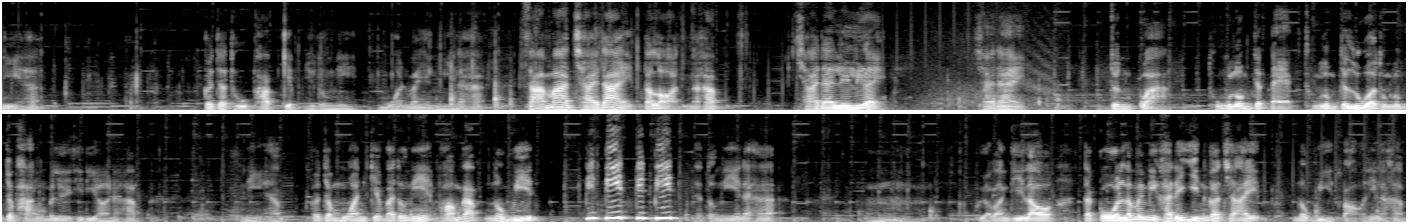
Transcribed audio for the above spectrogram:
นี่ฮะก็จะถูกพับเก็บอยู่ตรงนี้ม้วนไว้อย่างนี้นะฮะ สามารถใช้ได้ตลอดนะครับ ใช้ได้เรื่อยๆ ใช้ได้จนกว่าถุงลมจะแตก ถุงลมจะรั่วถุงลมจะพังไปเลยทีเดียวนะครับ นี่ครับ ก็จะม้วนเก็บไว้ตรงนี้ พร้อมกับนกหวีดปิดปิดปิดปิดเนี่ยตรงนี้นะฮะเผื่อบางทีเราตะโกนแล้วไม่มีใครได้ยินก็ใช้นกหวีดเป่านี่แหละครับ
